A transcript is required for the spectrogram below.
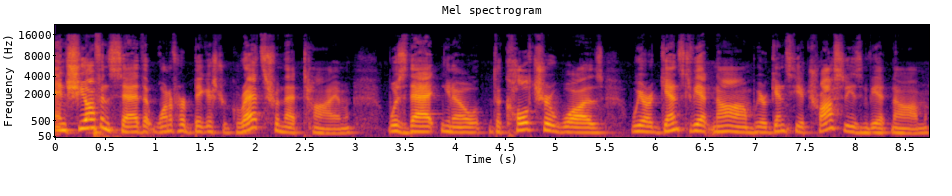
And she often said that one of her biggest regrets from that time was that, you know, the culture was we are against Vietnam, we are against the atrocities in Vietnam,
